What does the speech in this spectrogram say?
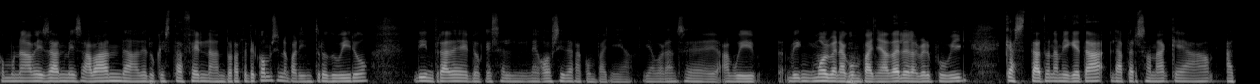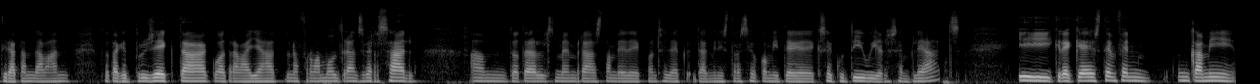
com una vessant més a banda de lo que està fent Andorra Telecom, sinó per introduir-ho dintre de lo que és el negoci de la companyia. Llavors, eh, avui vinc molt ben acompanyada de l'Albert Pubill, que ha estat una miqueta la persona que ha, ha tirat endavant tot aquest projecte, que ho ha treballat d'una forma molt transversal amb tots els membres també de Consell d'Administració, Comitè Executiu i els empleats. I crec que estem fent un camí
